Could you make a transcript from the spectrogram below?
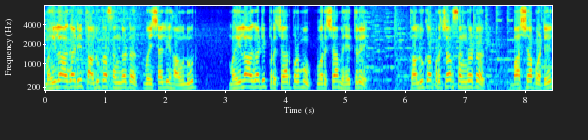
महिला आघाडी तालुका संघटक वैशाली हावनूर महिला आघाडी प्रचार प्रमुख वर्षा मेहत्रे तालुका प्रचार संघटक बादशाह पटेल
